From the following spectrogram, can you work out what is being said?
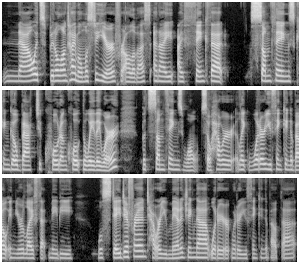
now it's been a long time, almost a year for all of us. And I, I think that some things can go back to quote unquote the way they were but some things won't. So how are like what are you thinking about in your life that maybe will stay different? How are you managing that? What are what are you thinking about that?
